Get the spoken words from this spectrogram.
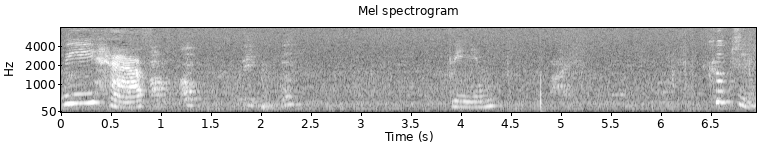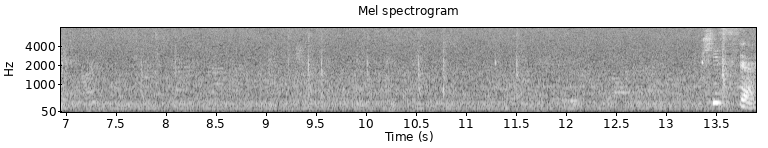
we have been cooking pizza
